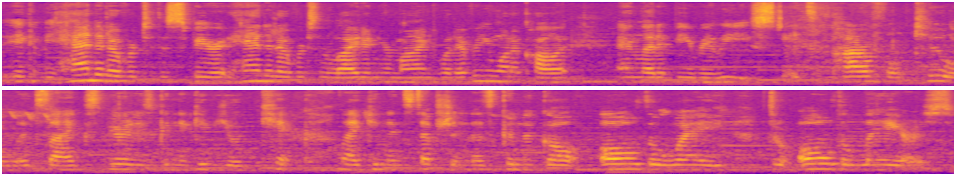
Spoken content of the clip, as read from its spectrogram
it can be handed over to the spirit, handed over to the light in your mind, whatever you want to call it, and let it be released. It's a powerful tool. It's like spirit is going to give you a kick, like an Inception, that's going to go all the way through all the layers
